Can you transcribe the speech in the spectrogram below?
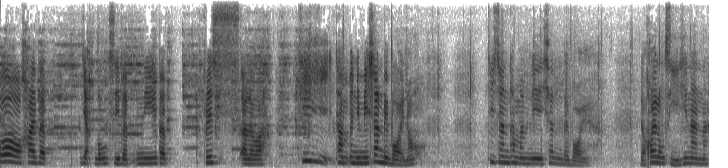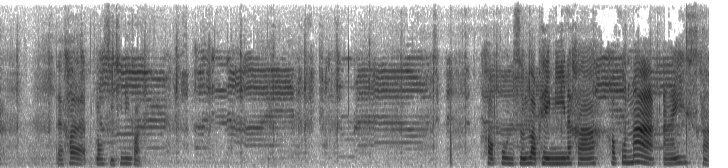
ก็ใครแบบอยากลงสีแบบนี้แบบฟริสอะไรวะ ที่ทำแอนิเมชันบ่อยๆเนาะที่ฉันทำแอนิเมชันบ่อยๆ ดี๋ยวค่อยลงสีที่นั่นนะ แต่ค่อยลงสีที่นี่ก่อน ขอบคุณสำหรับเพลงนี้นะคะ ขอบคุณมากไอซ์ค่ะ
